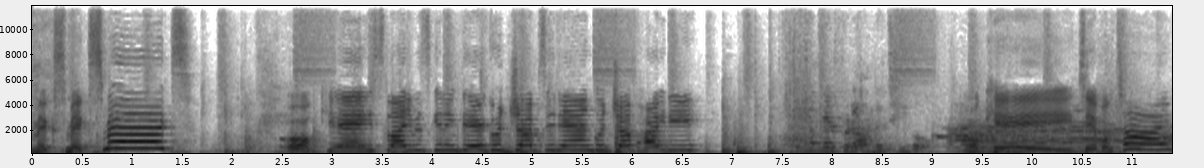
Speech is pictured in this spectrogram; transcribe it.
Mix, mix, mix. Okay, slime is getting there. Good job, Zidane. Good job, Heidi. I'm gonna put it on the table. Okay, table time.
